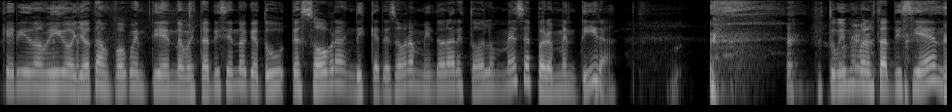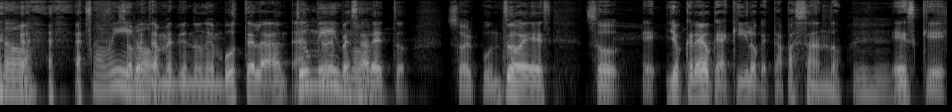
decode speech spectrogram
Querido amigo, yo tampoco entiendo. Me estás diciendo que tú te sobran, que te sobran mil dólares todos los meses, pero es mentira. Pues tú mismo me lo estás diciendo, So, amigo. me están vendiendo un embuste la- antes de empezar mismo. esto. So, el punto es, so, eh, yo creo que aquí lo que está pasando es que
